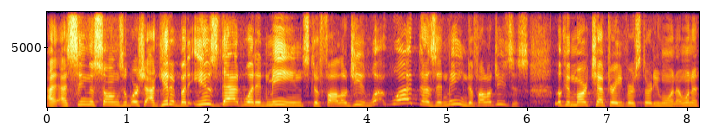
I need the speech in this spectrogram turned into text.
I, I sing the songs of worship. I get it, but is that what it means to follow Jesus? What, what does it mean to follow Jesus? Look in Mark chapter 8, verse 31. I want to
